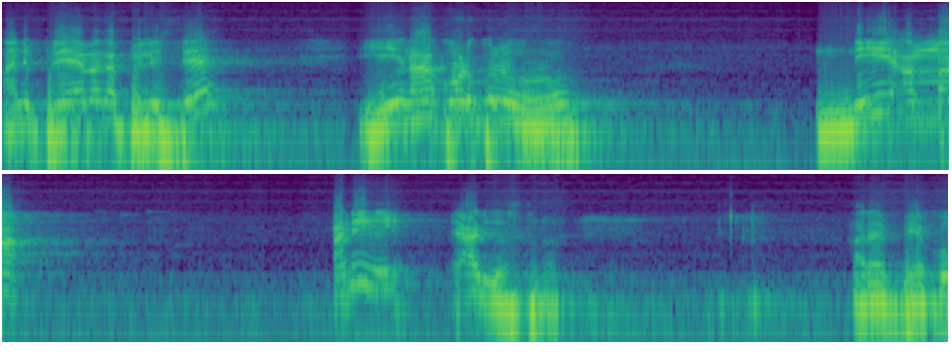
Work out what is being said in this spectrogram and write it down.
అని ప్రేమగా పిలిస్తే ఈ నా కొడుకులు నీ అమ్మ అని యాడ్ చేస్తున్నారు. అరే బేకు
